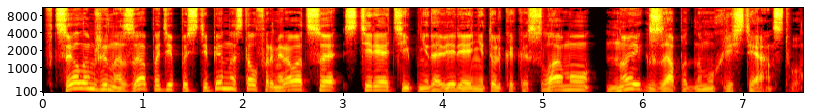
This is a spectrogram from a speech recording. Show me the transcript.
В целом же на Западе постепенно стал формироваться стереотип недоверия не только к исламу, но и к западному христианству.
